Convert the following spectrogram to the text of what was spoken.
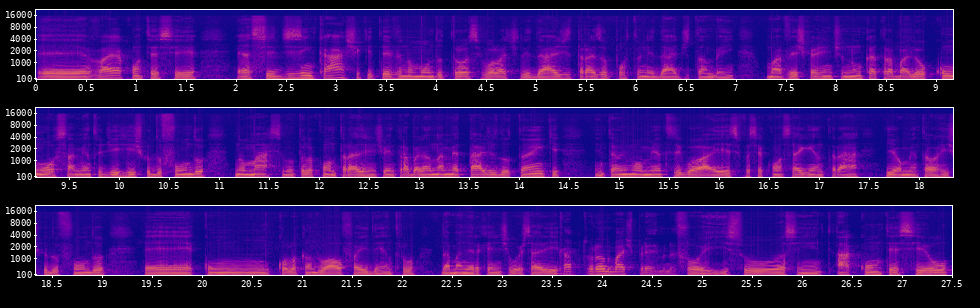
é, vai acontecer. Esse desencaixe que teve no mundo trouxe volatilidade e traz oportunidade também, uma vez que a gente nunca trabalhou com o orçamento de risco do fundo no máximo, pelo contrário, a gente vem trabalhando na metade do tanque, então em momentos igual a esse você consegue entrar e aumentar o risco do fundo é, com colocando o alfa aí dentro da maneira que a gente gostaria. Capturando mais prêmio, né? Foi, isso assim aconteceu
